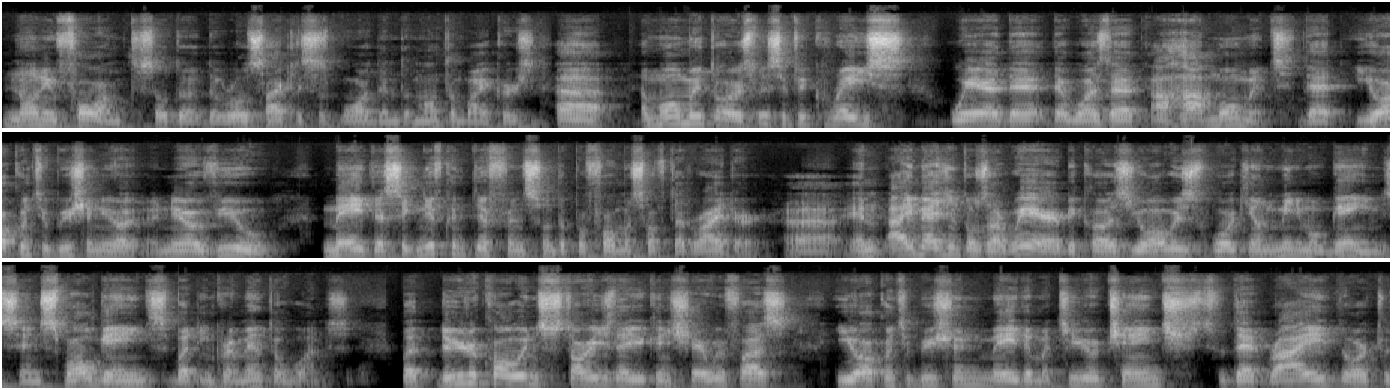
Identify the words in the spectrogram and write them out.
non-informed, so the the road cyclists is more than the mountain bikers. Uh, a moment or a specific race where there, was that aha moment that your contribution, your in your view, made a significant difference on the performance of that rider. Uh, and I imagine those are rare because you're always working on minimal gains and small gains, but incremental ones. But do you recall any stories that you can share with us? Your contribution made a material change to that ride or to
